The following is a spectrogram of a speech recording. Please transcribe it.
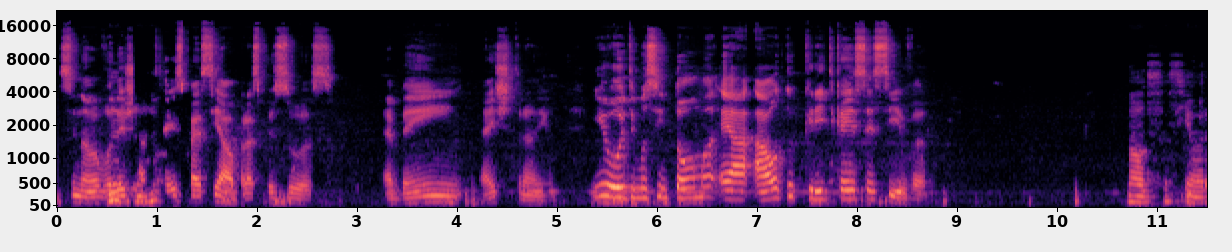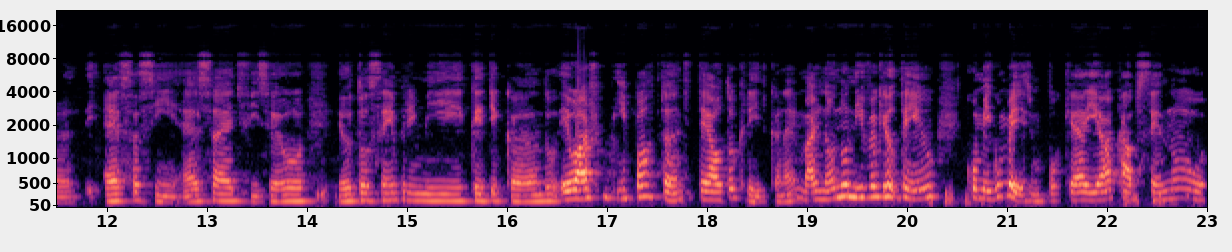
Senão eu vou deixar de ser especial para as pessoas. É bem é estranho. E o último sintoma é a autocrítica excessiva. Nossa senhora, essa sim, essa é difícil. Eu, eu tô sempre me criticando. Eu acho importante ter autocrítica, né? Mas não no nível que eu tenho comigo mesmo, porque aí eu acabo sendo,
